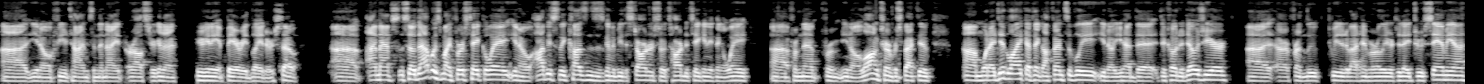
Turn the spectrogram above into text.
uh, you know, a few times in the night, or else you're gonna you're gonna get buried later. So uh, I'm absolutely so that was my first takeaway. You know, obviously Cousins is going to be the starter, so it's hard to take anything away uh, from them from you know a long term perspective. Um, what I did like, I think offensively, you know, you had the Dakota Dozier. Uh, our friend Luke tweeted about him earlier today. Dru Samia,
